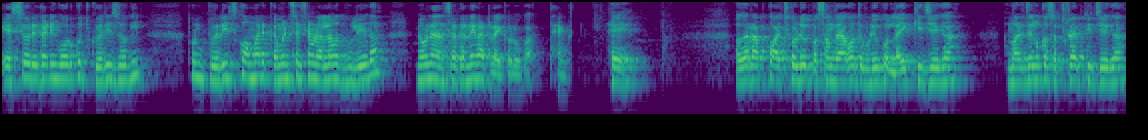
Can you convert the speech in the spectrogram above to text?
एस रिगार्डिंग और कुछ क्वेरीज होगी तो उन क्वेरीज को हमारे कमेंट सेक्शन में डालना मत भूलिएगा। मैं उन्हें आंसर करने का ट्राई करूँगा। थैंक्स है अगर आपको आज का वीडियो पसंद आएगा तो वीडियो को लाइक कीजिएगा। हमारे चैनल को सब्सक्राइब कीजिएगा।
